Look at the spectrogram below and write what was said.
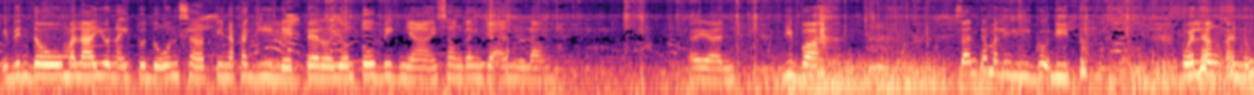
Even though malayo na ito doon sa pinakagilid, pero yung tubig niya is hanggang diyan lang. Ayan. ba? Saan ka maliligo dito? Walang ano,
